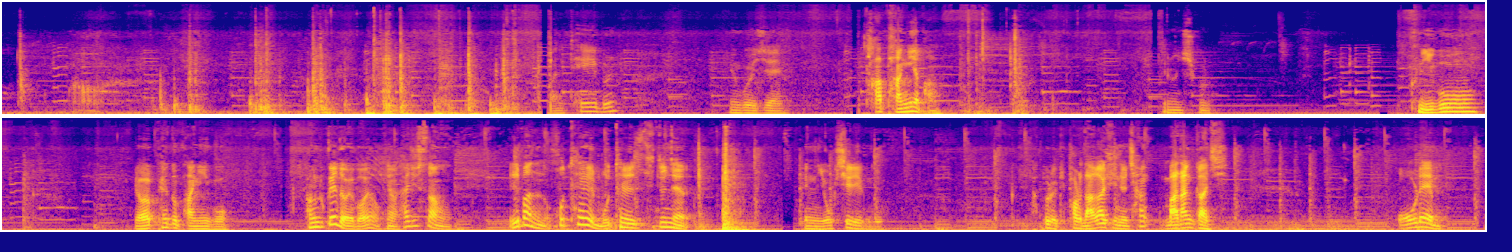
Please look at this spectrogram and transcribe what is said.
테이블? 그리고 이제 다 방이야 방. 이런 식으로. 그리고 옆에도 방이고. 방도 꽤 넓어요. 그냥 사실상 일반 호텔 모텔 수준의 있는 욕실이고. 밖으로 이렇게 바로 나갈 수 있는 창 마당까지. 오래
